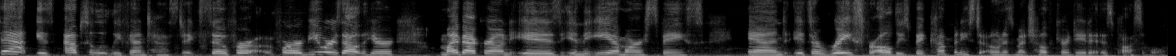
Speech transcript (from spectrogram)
that is absolutely fantastic. So for for our viewers out here, my background is in the EMR space and it's a race for all these big companies to own as much healthcare data as possible.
